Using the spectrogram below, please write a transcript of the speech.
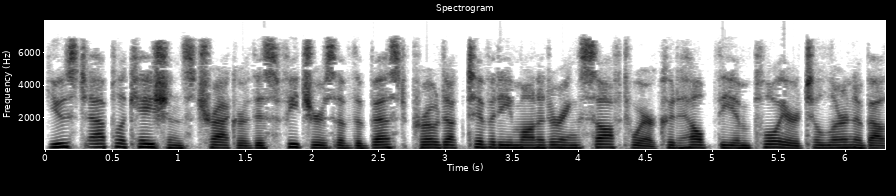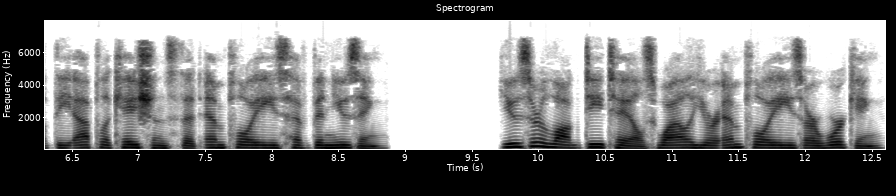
Used Applications Tracker This features of the best productivity monitoring software could help the employer to learn about the applications that employees have been using. User log details While your employees are working,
